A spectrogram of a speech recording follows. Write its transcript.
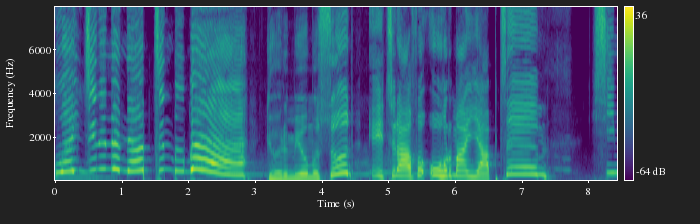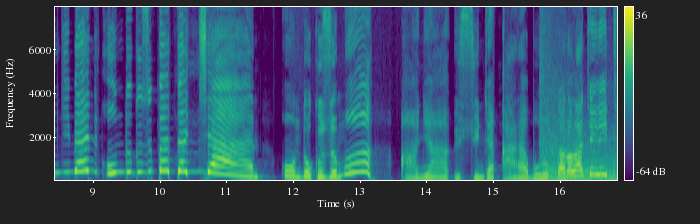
Vay canına ne yaptın baba? Görmüyor musun? Etrafı orman yaptım. Şimdi ben 19'u patlatacağım. 19'u mu? Ana üstünde kara bulutlar olan TNT.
